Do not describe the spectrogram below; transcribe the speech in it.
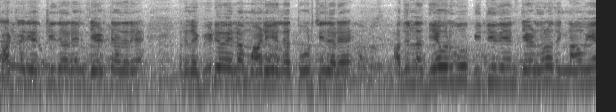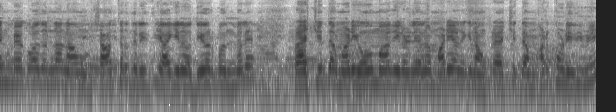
ಬಾಟ್ಲಲ್ಲಿ ಹಚ್ಚಿದ್ದಾರೆ ಅಂತ ಹೇಳ್ತಾ ಇದ್ದಾರೆ. ಅದನ್ನು ವಿಡಿಯೋ ಎಲ್ಲ ಮಾಡಿ, ಎಲ್ಲ ತೋರಿಸಿದ್ದಾರೆ. ಅದನ್ನು ದೇವರಿಗೂ ಬಿದ್ದಿದೆ ಅಂತ ಹೇಳಿದ್ರು. ಅದಕ್ಕೆ ನಾವು ಏನು ಬೇಕೋ ಅದನ್ನು ನಾವು ಶಾಸ್ತ್ರದ ರೀತಿಯಾಗಿ ನಾವು ದೇವ್ರು ಬಂದ ಮೇಲೆ ಪ್ರಾಯಶ್ಚಿತ್ತ ಮಾಡಿ, ಹೋಮಾದಿಗಳನ್ನೆಲ್ಲ ಮಾಡಿ, ಅದಕ್ಕೆ ನಾವು ಪ್ರಾಯಶ್ಚಿತ್ತ ಮಾಡ್ಕೊಂಡಿದ್ದೀವಿ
